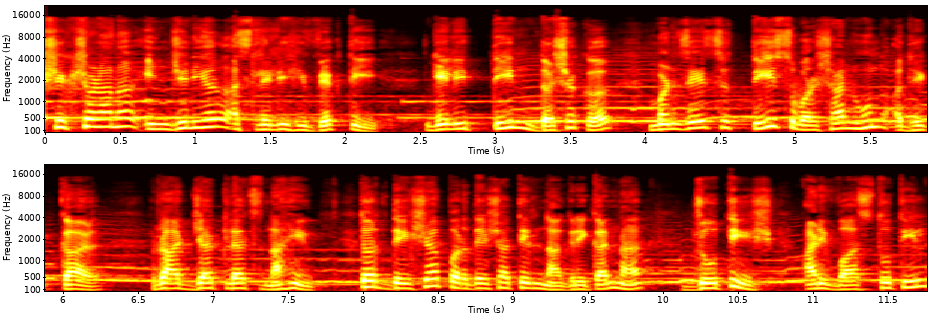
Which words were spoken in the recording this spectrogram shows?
शिक्षणानं इंजिनियर असलेली ही व्यक्ती गेली तीन दशक म्हणजेच तीस वर्षांहून अधिक काळ राज्यातल्याच नाही तर देशा परदेशातील नागरिकांना ज्योतिष आणि वास्तूतील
